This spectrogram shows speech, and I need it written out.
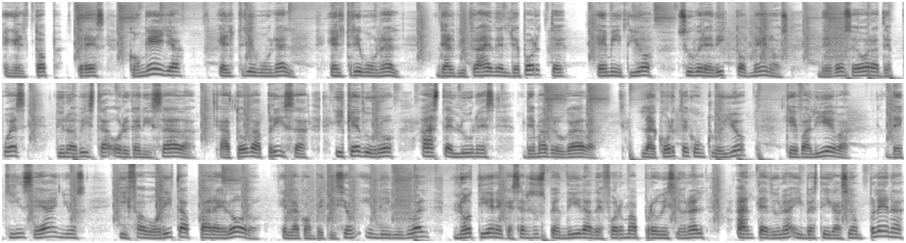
en el top 3 con ella. El tribunal, el tribunal de arbitraje del deporte emitió su veredicto menos de 12 horas después de una vista organizada a toda prisa y que duró hasta el lunes de madrugada. La corte concluyó que Valieva, de 15 años y favorita para el oro, en la competición individual no tiene que ser suspendida de forma provisional antes de una investigación plena,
